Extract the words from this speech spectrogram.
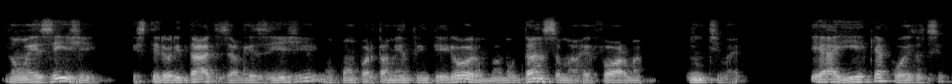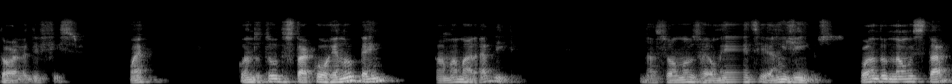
não exige exterioridades, ela exige um comportamento interior, uma mudança, uma reforma íntima. E é aí que a coisa se torna difícil, não é? Quando tudo está correndo bem, é uma maravilha. Nós somos realmente anjinhos. Quando não está,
